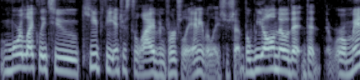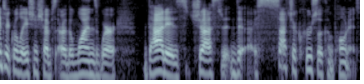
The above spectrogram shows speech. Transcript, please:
more likely to keep the interest alive in virtually any relationship. But we all know that that romantic relationships are the ones where that is just the, such a crucial component.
